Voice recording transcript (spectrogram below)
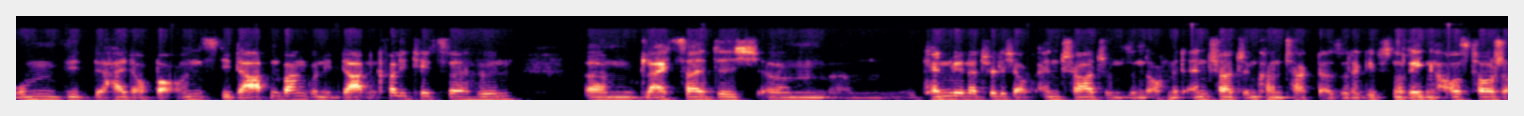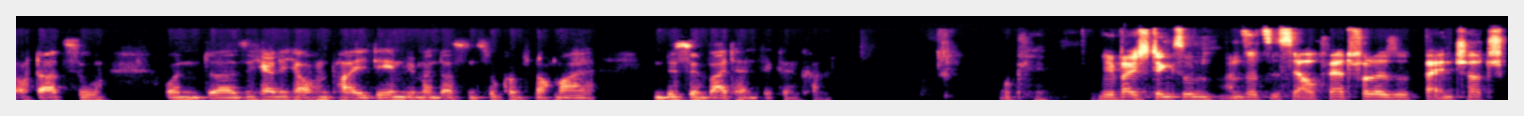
um halt auch bei uns die Datenbank und die Datenqualität zu erhöhen. Ähm, gleichzeitig ähm, ähm, kennen wir natürlich auch Encharge und sind auch mit Encharge in Kontakt. Also da gibt es einen regen Austausch auch dazu und äh, sicherlich auch ein paar Ideen, wie man das in Zukunft nochmal ein bisschen weiterentwickeln kann. Okay. Nee, weil ich denke, so ein Ansatz ist ja auch wertvoll. Also bei Encharge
